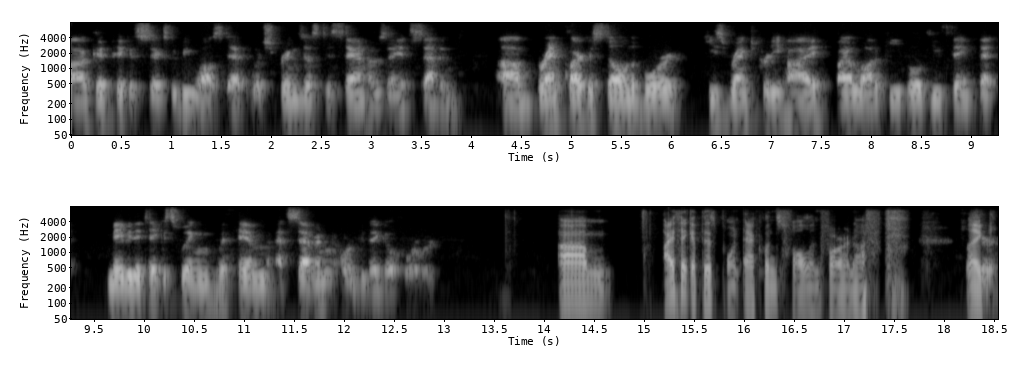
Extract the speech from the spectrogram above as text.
Uh, good pick at six would be Wallstedt, which brings us to San Jose at seven. Um, Brandt Clarke is still on the board. He's ranked pretty high by a lot of people. Do you think that maybe they take a swing with him at seven, or do they go forward? Um, I think at this point Eklund's fallen far enough. like Sure.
